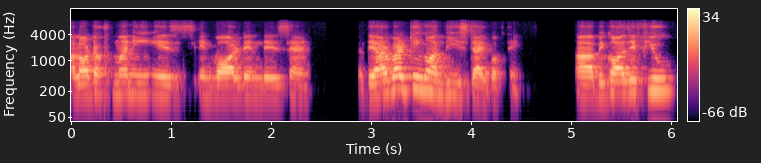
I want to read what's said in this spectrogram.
a lot of money is involved in this and they are working on these type of things. Uh, because if you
